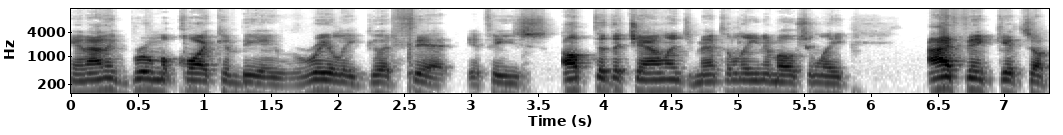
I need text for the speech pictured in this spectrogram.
And I think Bru McCoy can be a really good fit if he's up to the challenge mentally and emotionally. I think it's a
